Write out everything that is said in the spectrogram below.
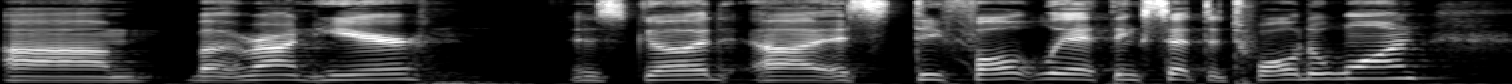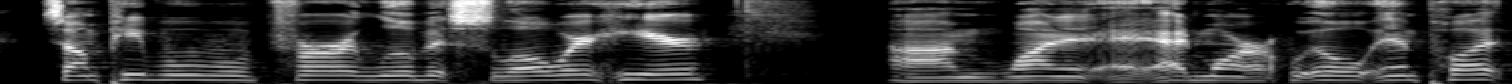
Um, but around here, is good. Uh, it's defaultly, I think, set to 12 to 1. Some people prefer a little bit slower here. Um, want to add more wheel input.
